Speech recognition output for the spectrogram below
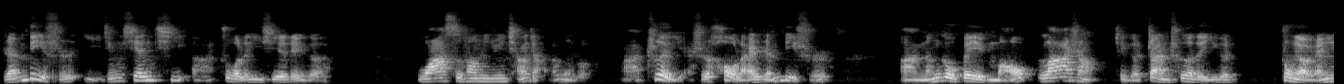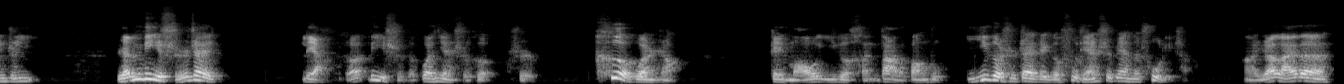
任弼时已经先期啊做了一些这个挖四方面军墙角的工作啊，这也是后来任弼时。啊，能够被毛拉上这个战车的一个重要原因之一，任弼时在两个历史的关键时刻是客观上给毛一个很大的帮助。一个是在这个富田事变的处理上，啊，原来的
